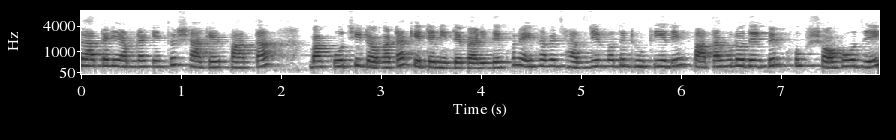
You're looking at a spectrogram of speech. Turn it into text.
তাড়াতাড়ি আমরা কিন্তু শাকের পাতা বা কচি ডগাটা কেটে নিতে পারি। দেখুন, এইভাবে ঝাঁঝরির মধ্যে ঢুকিয়ে দিন। পাতাগুলো দেখবেন খুব সহজেই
